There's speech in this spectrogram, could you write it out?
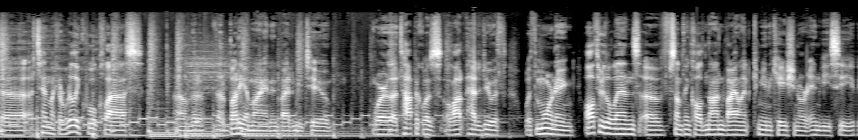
to attend like a really cool class um, that, a, that a buddy of mine invited me to, where the topic was a lot had to do with with mourning, all through the lens of something called nonviolent communication or NVC.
